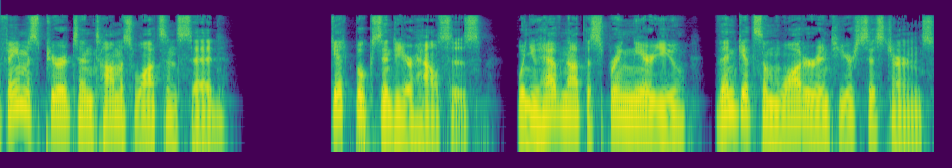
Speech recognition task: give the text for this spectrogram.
famous Puritan Thomas Watson said, Get books into your houses. When you have not the spring near you, then get some water into your cisterns.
